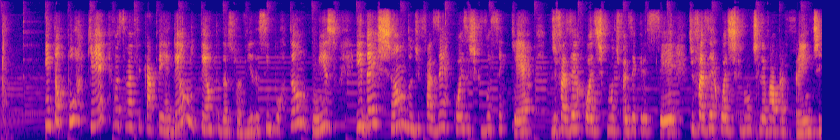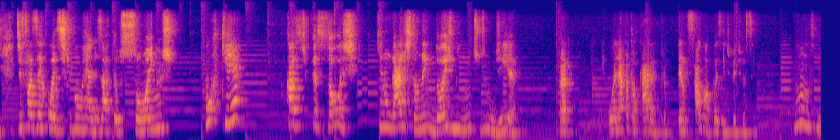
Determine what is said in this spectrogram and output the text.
Então, por que que você vai ficar perdendo o tempo da sua vida, se importando com isso e deixando de fazer coisas que você quer, de fazer coisas que vão te fazer crescer, de fazer coisas que vão te levar para frente, de fazer coisas que vão realizar teus sonhos? Por quê? Por causa de pessoas que não gastam nem dois minutos de um dia para olhar para tua cara, para pensar alguma coisa a respeito de você. Não, não,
